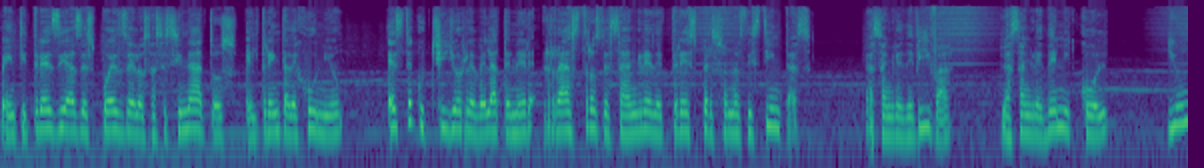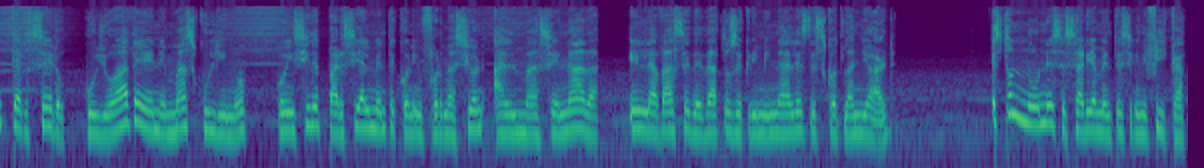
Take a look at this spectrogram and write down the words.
23 días después de los asesinatos, el 30 de junio, este cuchillo revela tener rastros de sangre de tres personas distintas, la sangre de Viva, la sangre de Nicole y un tercero cuyo ADN masculino coincide parcialmente con información almacenada en la base de datos de criminales de Scotland Yard. Esto no necesariamente significa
